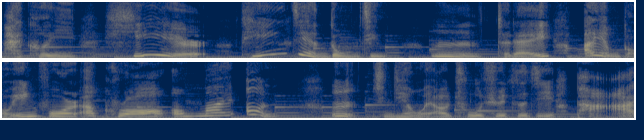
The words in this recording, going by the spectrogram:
还可以 hear 听见动静。嗯，Today I am going for a crawl on my own。嗯，今天我要出去自己爬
